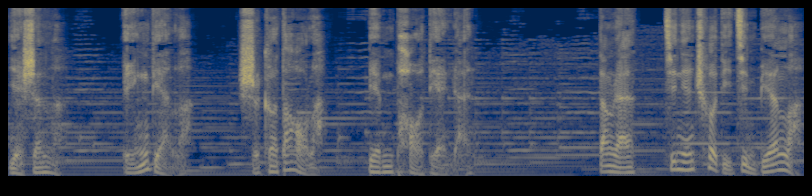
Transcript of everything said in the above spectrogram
夜深了，零点了，时刻到了，鞭炮点燃。当然，今年彻底禁鞭了。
